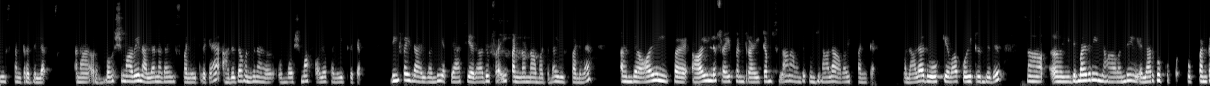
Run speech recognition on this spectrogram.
யூஸ் பண்றதில்ல. நான் ரொம்ப வருஷமாவே நல்லெண்ணெய் தான் யூஸ் பண்ணிட்டு இருக்கேன். அதுதான் வந்து நான் ரொம்ப வருஷமா ஃபாலோ பண்ணிட்டு இருக்கேன். ரீஃபைண்ட் ஆயில் வந்து எப்பயாச்சும் ஏதாவது ஃப்ரை பண்ணணும்னா மட்டும் தான் யூஸ் பண்ணுவேன். அந்த ஆயில் ஃப ஆயில்ல ஃப்ரை பண்ற ஐட்டம்ஸ்லாம் நான் வந்து கொஞ்ச நாளா அவாய்ட் பண்ணிட்டேன். அதனால அது ஓகேவா போயிட்டு இருந்தது. இது மாதிரி நான் வந்து எல்லாருக்கும் குக் குக் பண்ணுற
